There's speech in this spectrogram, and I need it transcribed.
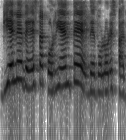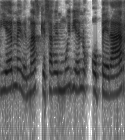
viene de esta corriente de Dolores Padierna y demás que saben muy bien operar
